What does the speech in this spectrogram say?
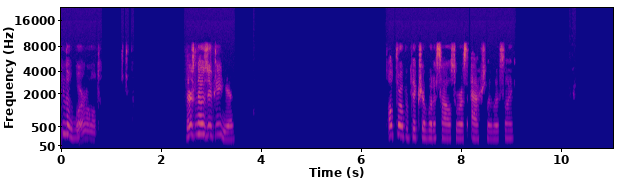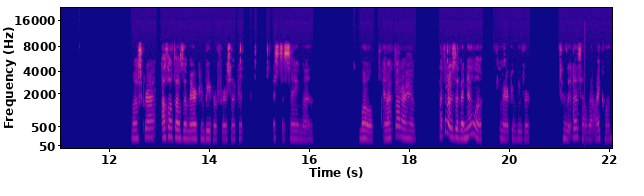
in the world? There's no Zoopedia. I'll throw up a picture of what a Silosaurus actually looks like. Muskrat? I thought that was American beaver for a second. It's the same uh, model. And I thought I have, I thought it was a vanilla American beaver. Because it does have that icon.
